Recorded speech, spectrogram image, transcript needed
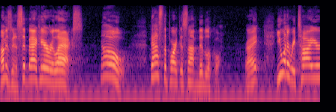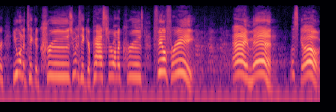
I'm just going to sit back here and relax. No, that's the part that's not biblical, right? You want to retire, you want to take a cruise, you want to take your pastor on a cruise, feel free. Amen. Let's go.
